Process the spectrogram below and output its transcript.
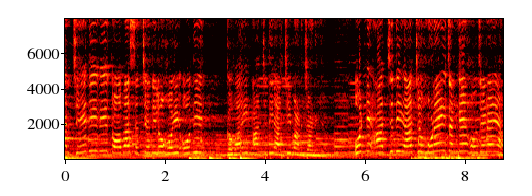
ਔਰ ਜਿਹਦੀ ਵੀ ਤੌਬਾ ਸੱਚੇ ਦਿਲੋਂ ਹੋਈ, ਉਹਦੀ ਗਵਾਹੀ ਅੱਜ ਦੀ ਅੱਜ ਹੀ ਬਣ ਜਾਣੀ ਆ। ਉਹਨੇ ਅੱਜ ਦੀ ਅੱਜ ਹੁਣੇ ਹੀ ਚੰਗੇ ਹੋ ਜਾਣਾ ਆ,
